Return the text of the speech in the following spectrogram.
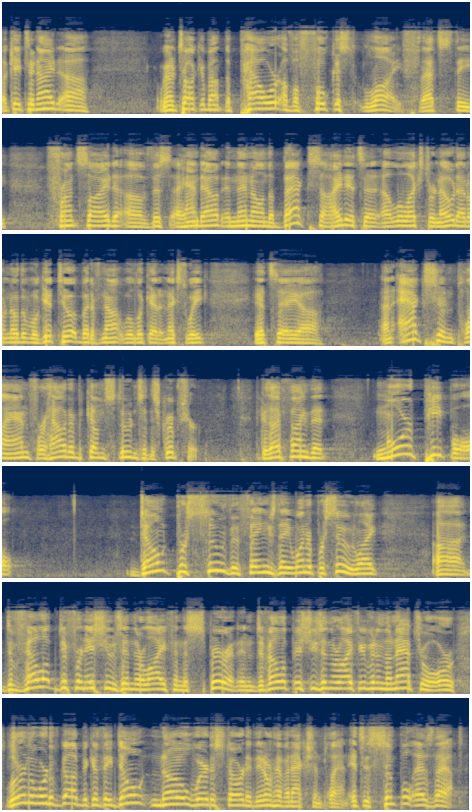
Okay, tonight uh, we're going to talk about the power of a focused life. That's the front side of this handout. And then on the back side, it's a, a little extra note. I don't know that we'll get to it, but if not, we'll look at it next week. It's a uh, an action plan for how to become students of the Scripture. Because I find that more people don't pursue the things they want to pursue, like uh, develop different issues in their life in the spirit and develop issues in their life even in the natural or learn the word of God because they don't know where to start and they don't have an action plan. It's as simple as that.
